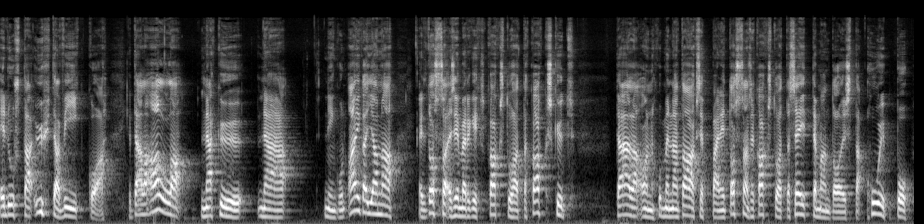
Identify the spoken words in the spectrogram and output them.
edustaa yhtä viikkoa. Ja täällä alla näkyy nämä niin kuin aikajana, eli tuossa esimerkiksi 2020, täällä on, kun mennään taaksepäin, niin tuossa on se 2017 huippu,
